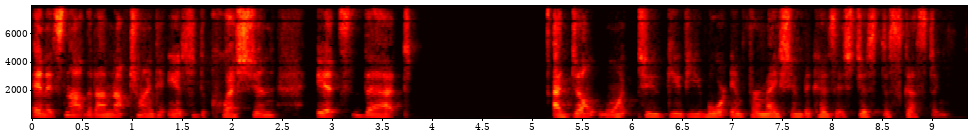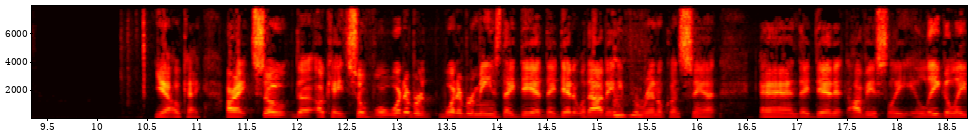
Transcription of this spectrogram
and it's not that I'm not trying to answer the question; it's that I don't want to give you more information because it's just disgusting. Yeah. Okay. All right. So the okay. So for whatever whatever means they did, they did it without any Mm-hmm. parental consent, and they did it obviously illegally,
